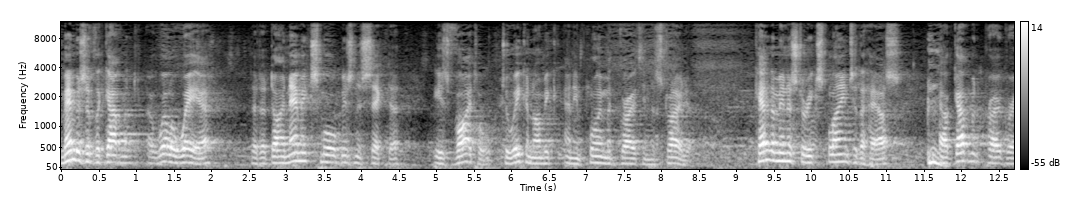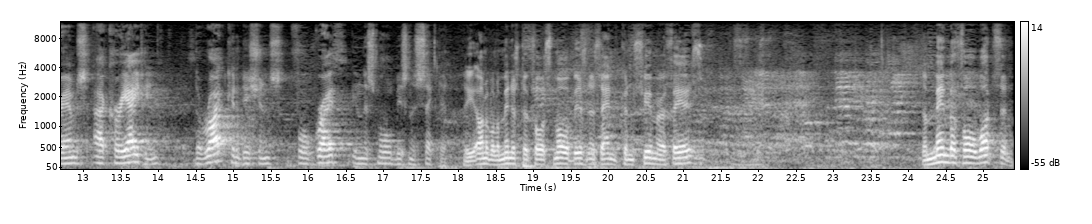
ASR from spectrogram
Members of the government are well aware that a dynamic small business sector is vital to economic and employment growth in Australia. Can the minister explain to the House how government programs are creating the right conditions for growth in the small business sector? The honourable Minister for Small Business and Consumer Affairs. The member for Watson.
